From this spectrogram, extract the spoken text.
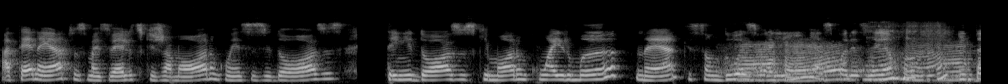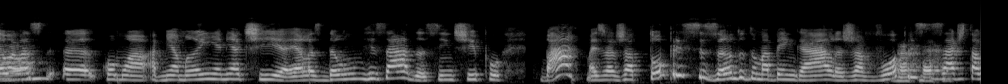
até netos mais velhos que já moram com esses idosos. Tem idosos que moram com a irmã, né? Que são duas uhum. velhinhas, por exemplo. Uhum. Então elas, como a minha mãe e a minha tia, elas dão risada, assim, tipo, Bah, mas já, já tô precisando de uma bengala, já vou precisar de tal.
